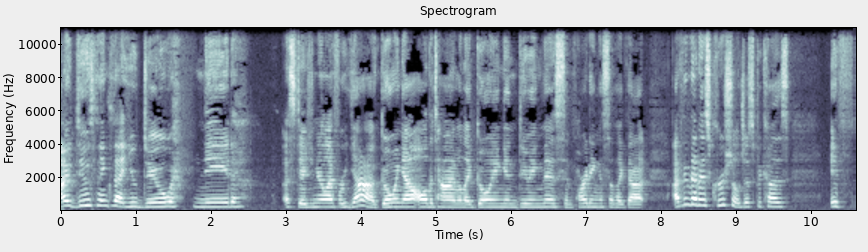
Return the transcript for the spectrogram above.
i do think that you do need a stage in your life where yeah going out all the time and like going and doing this and partying and stuff like that. I think that is crucial just because if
